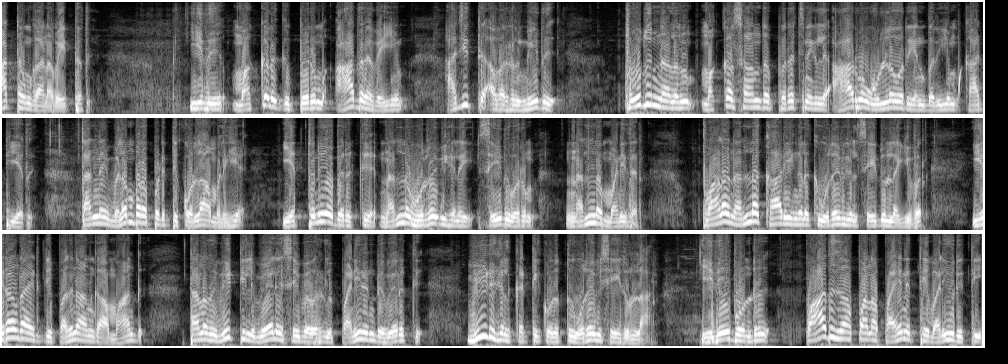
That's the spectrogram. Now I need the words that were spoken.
ஆட்டம் காண வைத்தது. இது மக்களுக்கு பெரும் ஆதரவையும் அஜித் அவர்கள் மீது பொது நலன் மக்கள் சார்ந்த பிரச்சனைகளில் ஆர்வம் உள்ளவர் என்பதையும் காட்டியது. தன்னை விளம்பரப்படுத்தி கொள்ளாமலேயே எத்தனையோ பேருக்கு நல்ல உதவிகளை செய்து வரும் நல்ல மனிதர். பல நல்ல காரியங்களுக்கு உதவிகள் செய்துள்ள இவர் இரண்டாயிரத்தி பதினான்காம் ஆண்டு தனது வீட்டில் வேலை செய்பவர்கள் பனிரெண்டு பேருக்கு வீடுகள் கட்டி கொடுத்து உதவி செய்துள்ளார். இதேபோன்று பாதுகாப்பான பயணத்தை வலியுறுத்தி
